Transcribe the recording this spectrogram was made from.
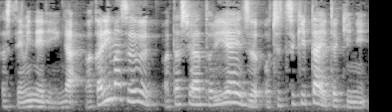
そしてミネリンが、わかります？私はとりあえず落ち着きたい時に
